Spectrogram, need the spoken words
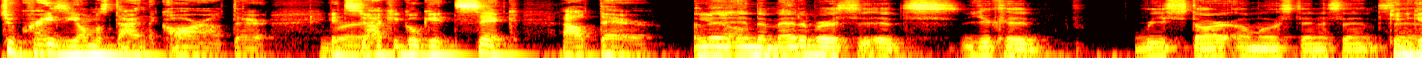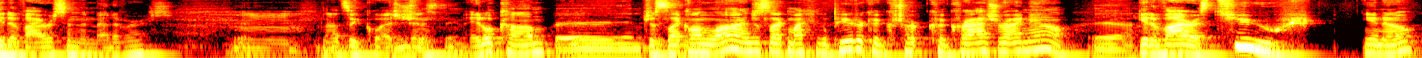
too crazy almost die in the car out there it's Right. i could go get sick out there And then know? in the metaverse, it's you could restart almost in a sense. can you get a virus in the metaverse Mm, that's a question it'll come very interesting. just like online just like my computer could, tr- could crash right now Yeah. get a virus too you know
